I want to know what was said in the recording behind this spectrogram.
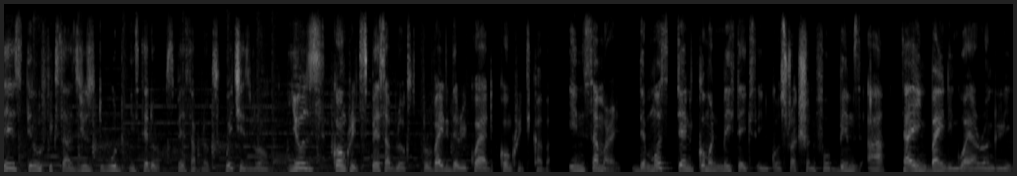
these steel fixers used wood instead of spacer blocks, which is wrong. Use concrete spacer blocks to provide the required concrete cover. In summary, the most 10 common mistakes in construction for beams are tying binding wire wrongly,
